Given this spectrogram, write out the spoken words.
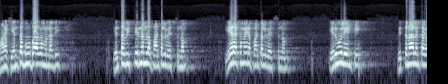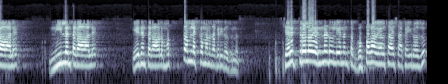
మనకి ఎంత భూభాగం ఉన్నది? ఎంత విస్తీర్ణంలో పంటలు వేస్తున్నాం? ఏ రకమైన పంటలు వేస్తున్నాం? ఎరువులేంటి? విత్తనాలు ఎంత కావాలి? నీళ్ళు ఎంత కావాలి? ఏదెంత కావాలో మొత్తం లెక్క మన దగ్గర ఈరోజు ఉన్నది. చరిత్రలో ఎన్నడూ లేనంత గొప్పగా వ్యవసాయ శాఖ ఈరోజు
